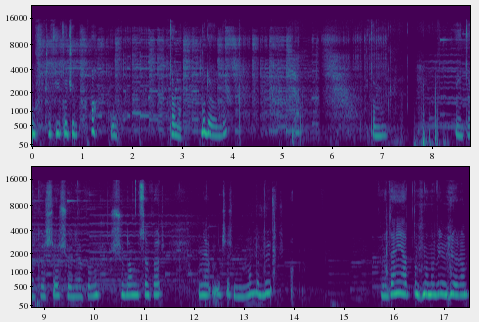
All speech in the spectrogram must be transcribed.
Uf çok iyi kaçırdım. Ah oh. Tamam. Bu da öldü. Tamam. Evet arkadaşlar şöyle yapalım. Şuradan bu sefer bunu yapmaya çalışmıyorum. Burada bir neden yaptım bunu bilmiyorum.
